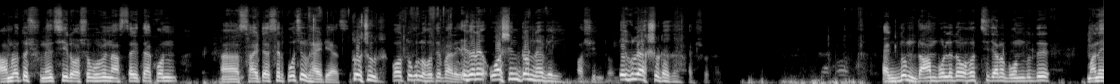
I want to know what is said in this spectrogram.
আমরা তো শুনেছি রসভূমি এখন সাইটাসের প্রচুর ভ্যারাইটি আছে। প্রচুর। কতগুলো হতে পারে? এখানে ওয়াশিংটন নেভেল ওয়াশিংটন এগুলো একশো টাকা। একশো টাকা। একদম দাম বলে দেওয়া হচ্ছে যেন বন্ধুদের মানে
